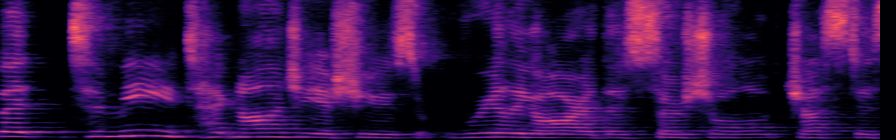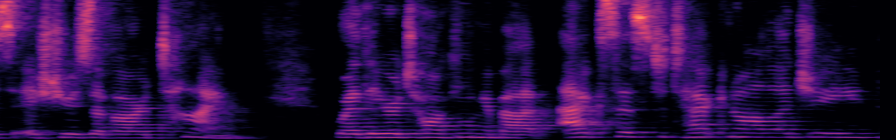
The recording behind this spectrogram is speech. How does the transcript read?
But to me, technology issues really are the social justice issues of our time. Whether you're talking about access to technology,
